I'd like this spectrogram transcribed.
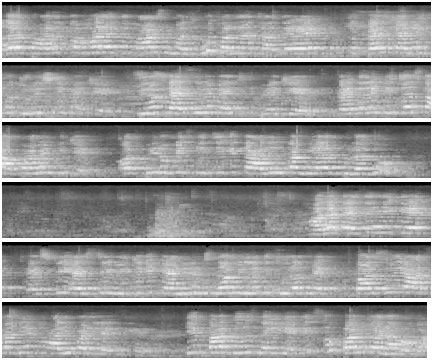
अगर भारत को हर एतबार से मज़बूत बनाना चाहते हैं तो बेस्ट टैलेंट को जुडिशरी भेजिए ब्यूरोक्रेसी में भेजिए, बेहतरीन टीचर्स का अपॉइंटमेंट कीजिए और फिर उम्मीद कीजिए कि तालीम का मियार बुलंद हो। हालत ऐसे है कि S T S C VJ के कैंडिडेट्स न मिलने की सूरत में बरसों ये आसानियाँ खाली पड़ी रहती है। ये बात दुरुस्त नहीं है इसको बंद करना होगा।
